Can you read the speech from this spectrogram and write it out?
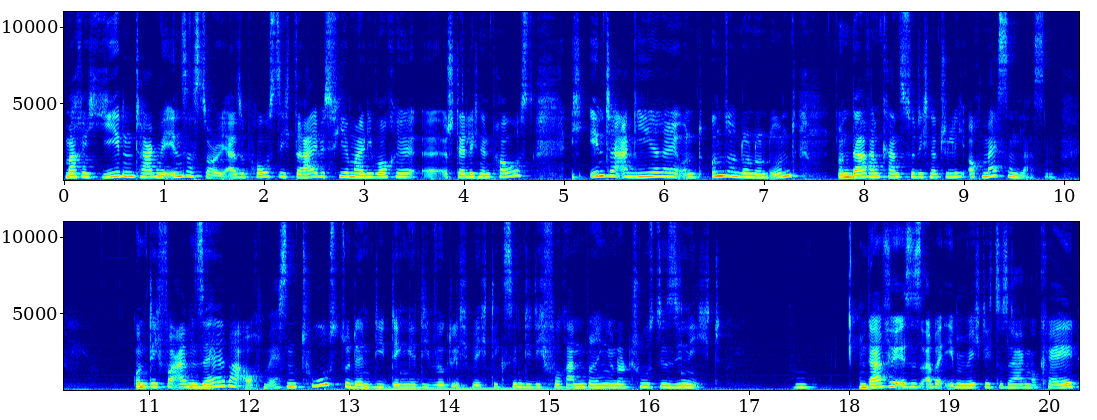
mache ich jeden Tag eine Insta-Story. Also poste ich drei bis viermal die Woche, äh, stelle ich einen Post. Ich interagiere und und und und und und. Und daran kannst du dich natürlich auch messen lassen. Und dich vor allem selber auch messen. Tust du denn die Dinge, die wirklich wichtig sind, die dich voranbringen oder tust du sie nicht? Und dafür ist es aber eben wichtig zu sagen, okay,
